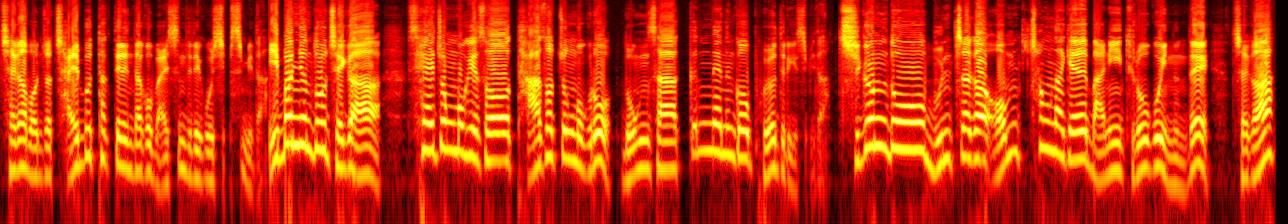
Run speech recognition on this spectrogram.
제가 먼저 잘 부탁드린다고 말씀드리고 싶습니다. 이번 연도 제가 세 종목에서 다섯 종목으로 농사 끝내는 거 보여드리겠습니다. 지금도 문자가 엄청나게 많이 들어오고 있는데 제가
